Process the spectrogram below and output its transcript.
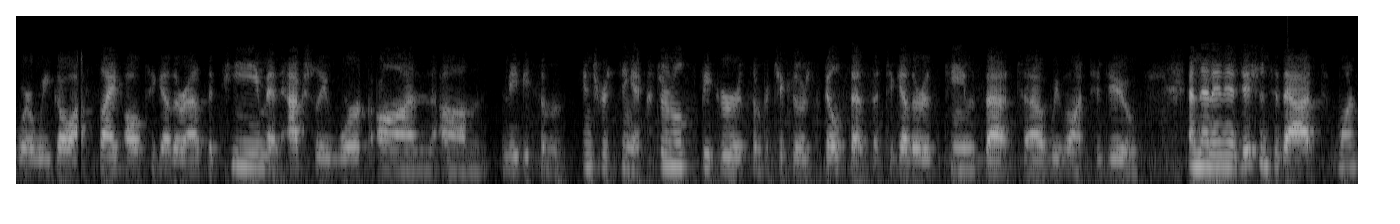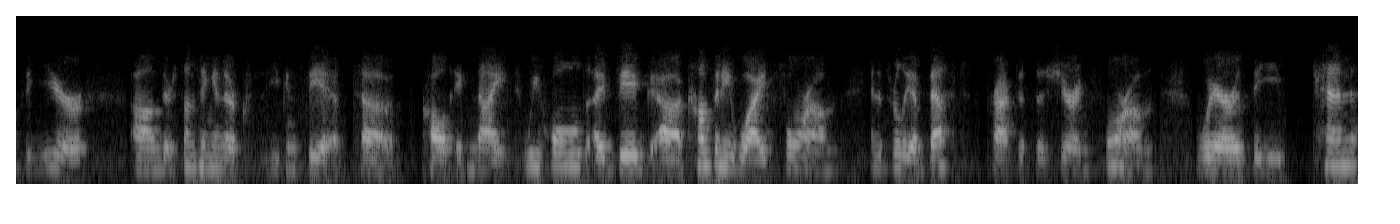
where we go off-site all together as a team and actually work on um, maybe some interesting external speakers, some particular skill sets that together as teams that uh, we want to do. And then in addition to that, once a year, um, there's something in there, you can see it, uh, called Ignite. We hold a big uh, company-wide forum, and it's really a best practices sharing forum where the 10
